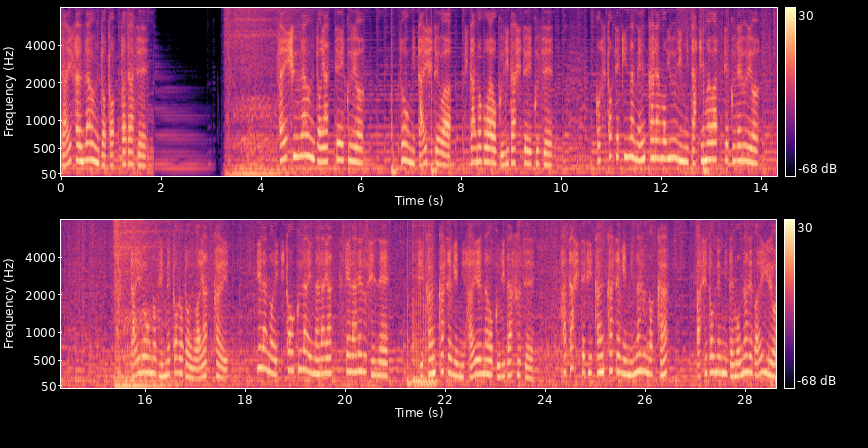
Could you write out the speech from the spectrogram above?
第3ラウンド突破だぜ。最終ラウンドやっていくよ。ゾウに対しては、北のボアを繰り出していくぜ。コスト的な面からも有利に立ち回ってくれるよ。大量のディメトロドンは厄介。ティラの1頭くらいならやっつけられるしね。時間稼ぎにハイエナを繰り出すぜ。果たして時間稼ぎになるのか？足止めにでもなればいいよ。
